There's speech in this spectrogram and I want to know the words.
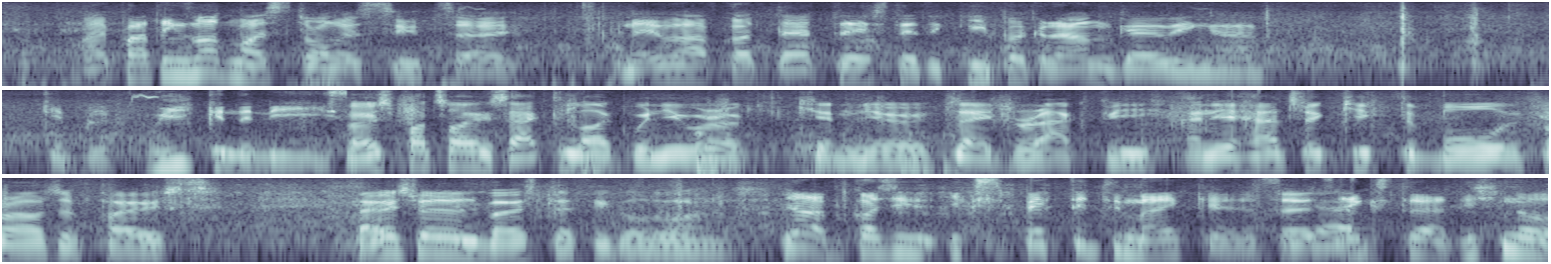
my putting's not my strongest suit, so whenever I've got that test to keep a ground going, uh, get weak in the knees. Those spots are exactly like when you were a kid and you played rugby and you had to kick the ball in front of the post. Those were the most difficult ones. Yeah, because you expected to make it, so it's extra additional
